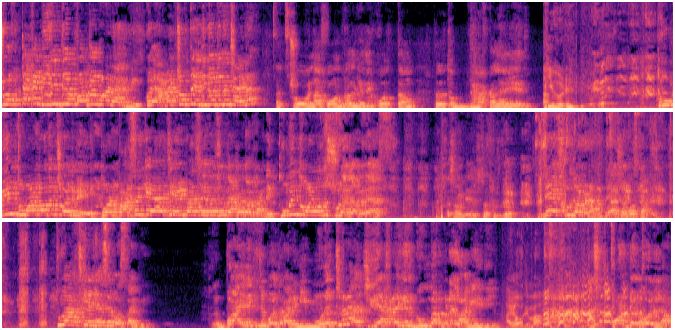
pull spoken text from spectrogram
চোখটাকে নিজের দিকে কন্ট্রোল করে রাখবি। কই আমার চোখ তো এদিকে ওদিকে চাই না? চোখ না কন্ট্রোল যদি করতাম তাহলে তো ধাক্কা লেগে যেত। মতো চলবে তোমার পাশে কে আছে? এই পাশে এই পাশে দেখা দরকার নেই। তুমি তোমার মতো শুয়ে যাবে ব্যাস। আচ্ছা আমি ড্রেসটা খুলতে দেখ খুলতে হবে না। তুই আছে বসতা তুই আজকে ড্রেসে বসতাবি তুই বাইরে কিছু বলতে পারিনি। মনে হচ্ছিল না চিড়িয়াখানায় গিয়ে গুমগাম করে লাগিয়ে দিই। কন্ট্রোল করলাম।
